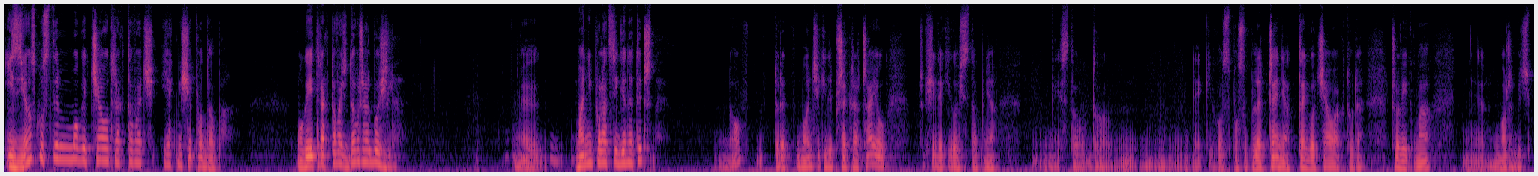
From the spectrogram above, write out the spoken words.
I w związku z tym mogę ciało traktować jak mi się podoba. Mogę je traktować dobrze albo źle. Manipulacje genetyczne no, które w momencie, kiedy przekraczają Oczywiście do jakiegoś stopnia jest to do jakiego sposób leczenia tego ciała, które człowiek ma, może być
